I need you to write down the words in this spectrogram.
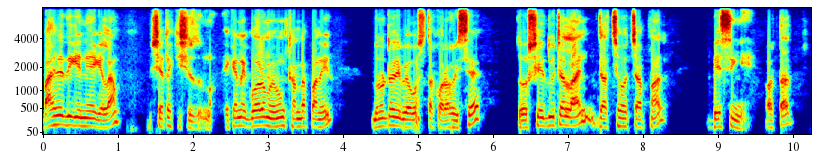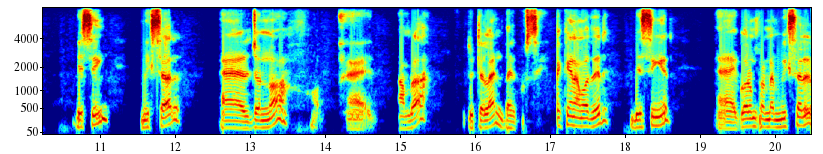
বাইরের দিকে নিয়ে গেলাম, সেটা কিসের জন্য? এখানে গরম এবং ঠান্ডা পানির দুটারই ব্যবস্থা করা হয়েছে। তো সেই দুইটা লাইন যাচ্ছে হচ্ছে আপনার বেসিং এ, অর্থাৎ বেসিং মিক্সার এর জন্য আমরা দুইটা লাইন বের করছি। এখানে আমাদের বেসিং এর গরম ঠান্ডা মিক্সারের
